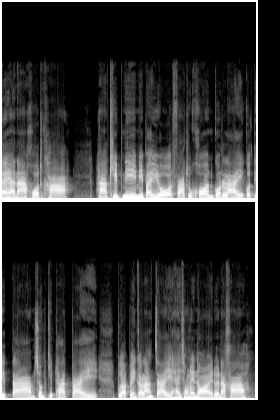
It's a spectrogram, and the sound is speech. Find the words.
ในอนาคตค่ะ หากคลิปนี้มีประโยชน์ฝากทุกคนกดไลค์กดติดตามชมคลิปทัดไป เพื่อเป็นกำลังใจให้ช่องน้อยๆด้วยนะคะ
